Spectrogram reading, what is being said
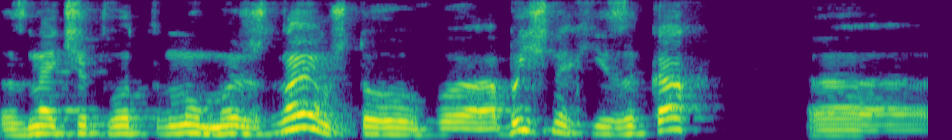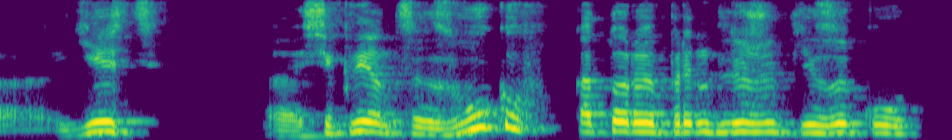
Значит, вот ну, мы же знаем, что в обычных языках э, есть секвенция звуков, которая принадлежит языку.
